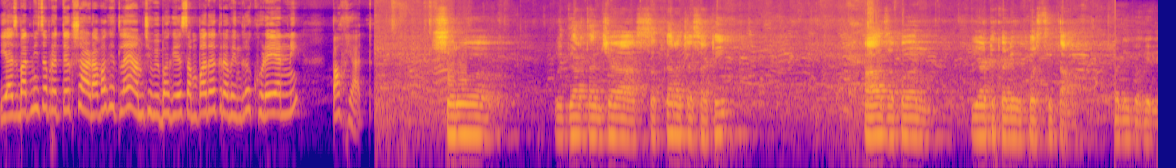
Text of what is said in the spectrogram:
याच बातमीचा प्रत्यक्ष आढावा घेतलाय आमचे विभागीय संपादक रवींद्र खुडे यांनी. पाहुयात. सर्व विद्यार्थ्यांच्या सत्काराच्यासाठी आज आपण या ठिकाणी उपस्थित आहोत. भगिनी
